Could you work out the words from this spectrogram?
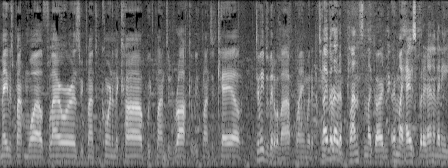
May was planting wildflowers, we planted corn in the cob, we planted rocket, we planted kale. So we have a bit of a laugh playing with it. I have a load of plants in my garden or in my house, but I don't have any.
